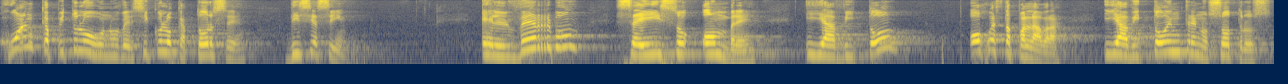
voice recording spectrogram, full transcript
Juan capítulo 1, versículo 14, dice así, el verbo se hizo hombre y habitó, ojo a esta palabra, y habitó entre nosotros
